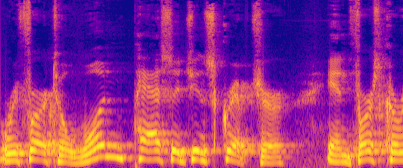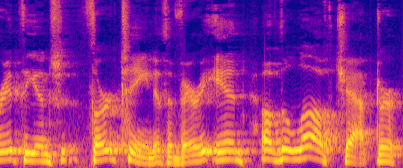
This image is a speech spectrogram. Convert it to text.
refer to one passage in Scripture in 1 Corinthians 13 at the very end of the love chapter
